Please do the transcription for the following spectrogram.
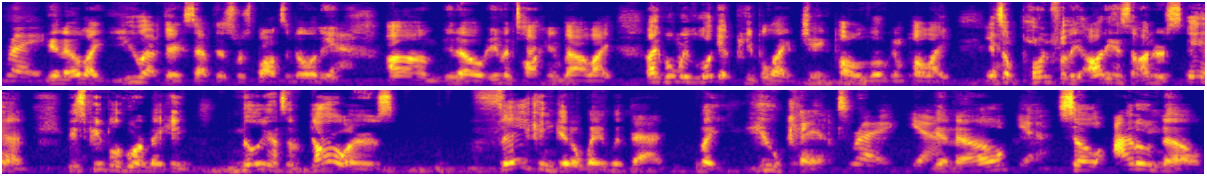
right You know, like you have to accept this responsibility. yeah Um, you know, even talking about like, like when we look at people like Jake Paul, Logan Paul, like it's important for the audience to understand these people who are making millions of dollars, they can get away with that, but you can't. right yeah You know? Yeah. So I don't know.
